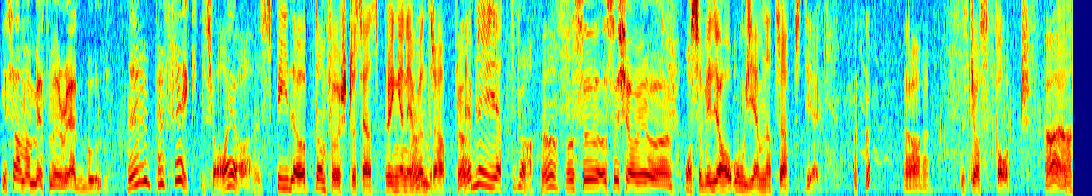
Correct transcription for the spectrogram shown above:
I samarbete med Red Bull. Det är perfekt. Ja, ja. Speeda upp dem först och sen springa ner för en trapp. ja. Det blir jättebra. Ja, och, så, och så kör vi då... Och så vill jag ha ojämna trappsteg. Ja, Det ska vara sport. ja. ja.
